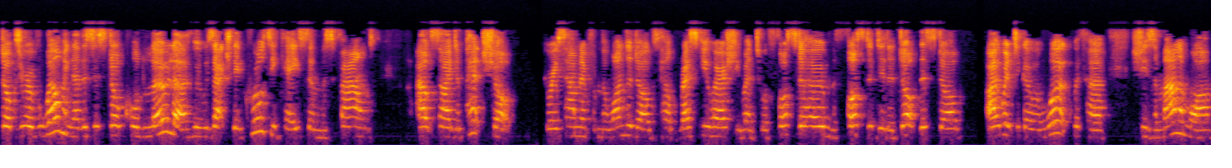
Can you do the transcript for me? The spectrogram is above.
dogs are overwhelming. Now, there's this dog called Lola who was actually a cruelty case and was found outside a pet shop. Grace Hamlin from the Wonder Dogs helped rescue her. She went to a foster home. The foster did adopt this dog. I went to go and work with her. She's a Malinois.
